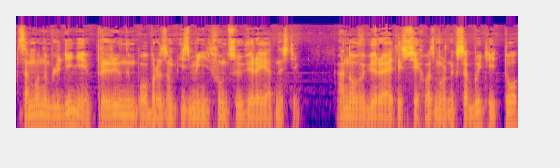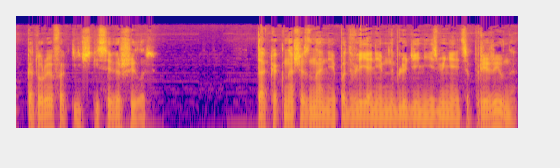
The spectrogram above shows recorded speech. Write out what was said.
Само наблюдение прерывным образом изменит функцию вероятности. Оно выбирает из всех возможных событий то, которое фактически совершилось. Так как наше знание под влиянием наблюдения изменяется прерывно,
